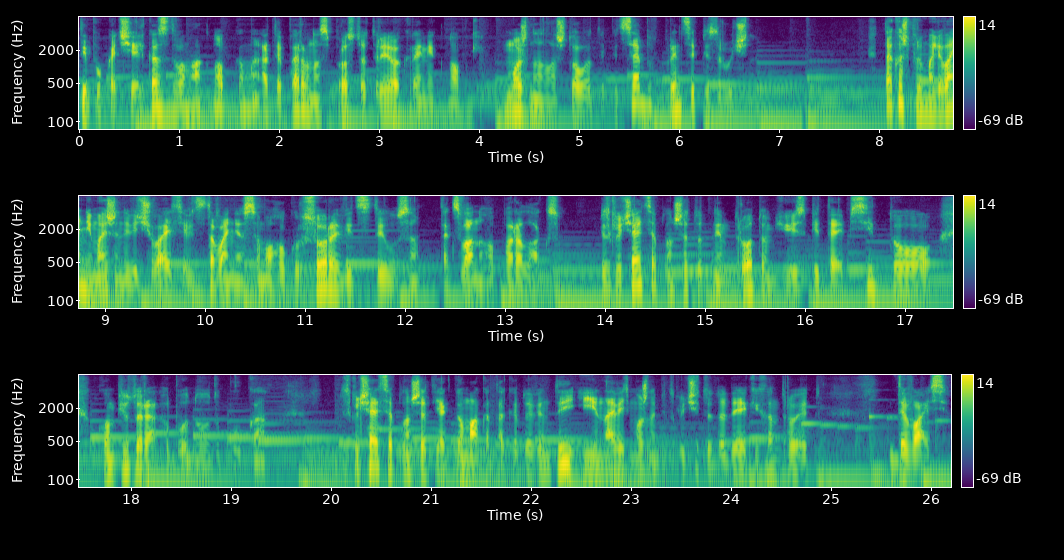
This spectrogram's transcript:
типу качелька з двома кнопками, а тепер у нас просто три окремі кнопки. Можна налаштовувати під себе, в принципі, зручно. Також при малюванні майже не відчувається відставання самого курсора від стилуса, так званого паралаксу. Підключається планшет одним дротом USB Type-C до комп'ютера або ноутбука. Підключається планшет як до Mac, так і до Вінди, і навіть можна підключити до деяких Android девайсів,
